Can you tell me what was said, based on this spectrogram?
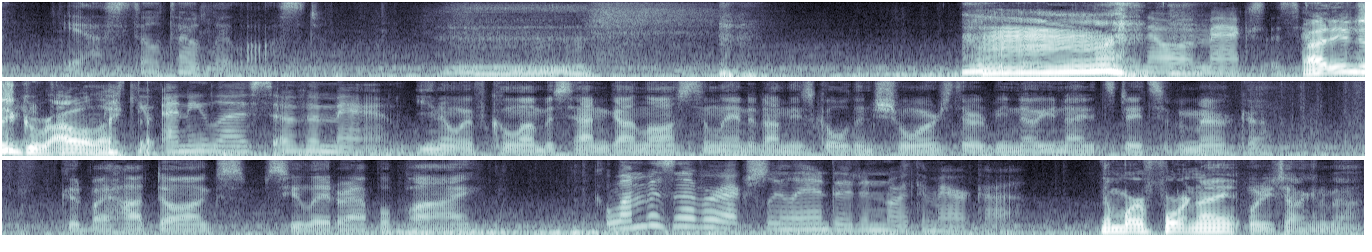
Yeah, still totally lost. Mm. You know what, Max? It's Why do you just growl like make you that? any less of a man. You know, if Columbus hadn't got lost and landed on these golden shores, there would be no United States of America. Goodbye hot dogs. See you later apple pie. Columbus never actually landed in North America. No more Fortnite. What are you talking about?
